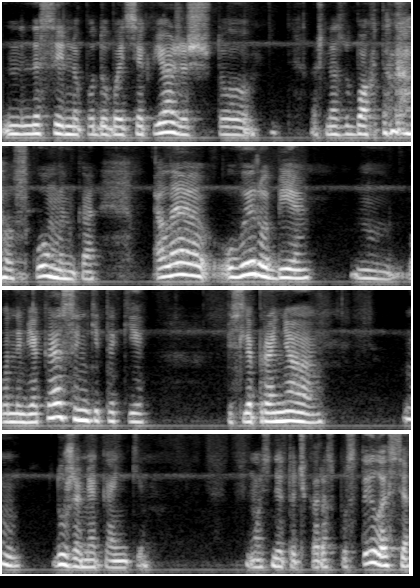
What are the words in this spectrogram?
не сильно подобається, як в'яжеш, то аж на зубах така оскоминка. Але у виробі ну, вони м'якесенькі такі, після прання ну, дуже м'якенькі. Ось ниточка розпустилася,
